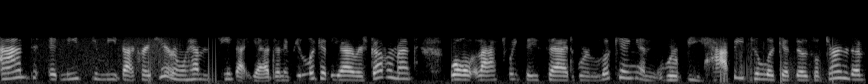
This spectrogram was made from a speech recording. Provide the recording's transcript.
and it needs to meet that criteria, and we haven't seen that yet. And if you look at the Irish government, well, last week they said we're looking and we're be happy to look at those alternatives,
